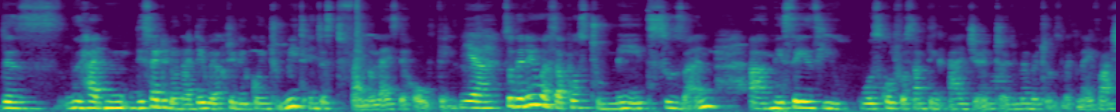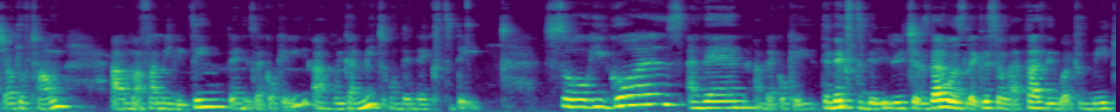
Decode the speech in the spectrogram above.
there's we had decided on a day we're actually going to meet and just finalize the whole thing. Yeah. So the day we were supposed to meet Susan, um, he says he was called for something urgent. I remember it was like Naivasha out of town, um, a family thing. Then he's like, okay, um, we can meet on the next day. So he goes, and then I'm like, okay, the next day reaches. That was like, listen, on a Thursday we were to meet.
